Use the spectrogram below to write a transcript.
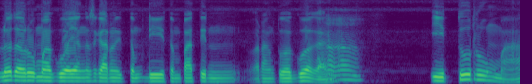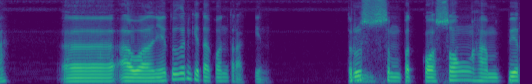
lo tau rumah gua yang sekarang ditem- ditempatin orang tua gua kan. Heeh. Itu rumah eh, awalnya itu kan kita kontrakin. Terus Hmm. sempet kosong hampir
